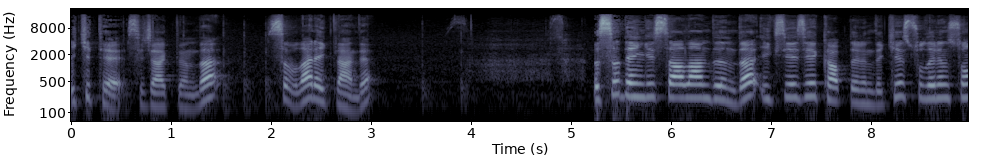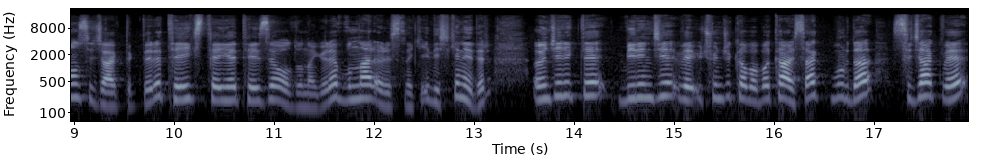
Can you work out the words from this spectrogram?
2T sıcaklığında sıvılar eklendi. Isı dengesi sağlandığında X, Y, Z kaplarındaki suların son sıcaklıkları Tx, Ty, Tz olduğuna göre bunlar arasındaki ilişki nedir? Öncelikle birinci ve üçüncü kaba bakarsak burada sıcak ve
